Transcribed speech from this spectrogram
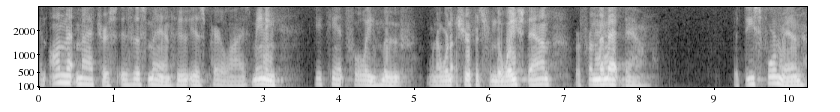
And on that mattress is this man who is paralyzed, meaning he can't fully move. We're not sure if it's from the waist down or from the neck down. But these four men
